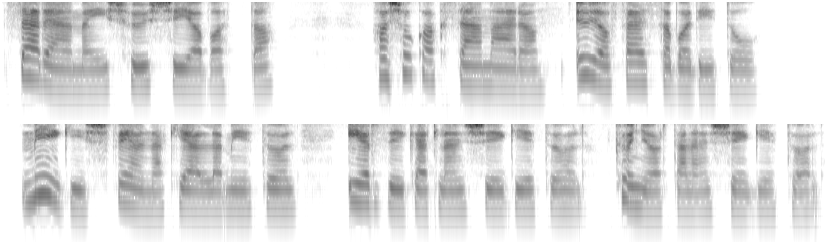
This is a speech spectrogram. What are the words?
szerelme is hőssé javatta, ha sokak számára ő a felszabadító, mégis félnek jellemétől, érzéketlenségétől, könyörtelenségétől.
